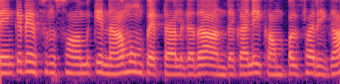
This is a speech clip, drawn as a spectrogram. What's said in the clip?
వెంకటేశ్వర స్వామికి నామం పెట్టాలి కదా అందుకని కంపల్సరీగా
